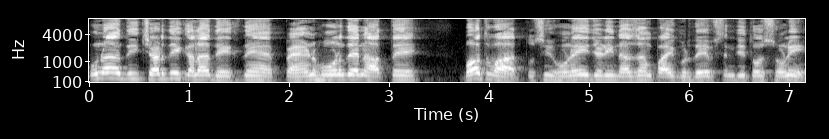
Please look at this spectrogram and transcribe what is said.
ਉਹਨਾਂ ਦੀ ਚੜ੍ਹਦੀ ਕਲਾ ਦੇਖਦੇ ਆ, ਭੈਣ ਹੋਣ ਦੇ ਨਾਤੇ ਬਹੁਤ ਵਾਰ ਤੁਸੀਂ ਹੁਣੇ ਹੀ ਜਿਹੜੀ ਨਜ਼ਮ ਭਾਈ ਗੁਰਦੇਵ ਸਿੰਘ ਜੀ ਤੋਂ ਸੁਣੀ,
